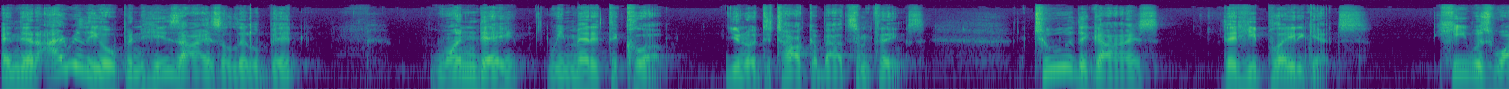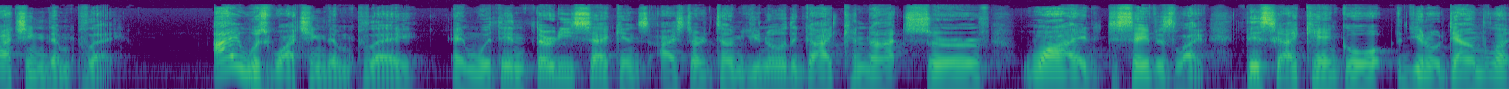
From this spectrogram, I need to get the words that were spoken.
And then I really opened his eyes a little bit. One day we met at the club, you know, to talk about some things two of the guys that he played against, he was watching them play. I was watching them play, and within 30 seconds, I started telling him, you know, the guy cannot serve wide to save his life. This guy can't go, you know, down the line.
